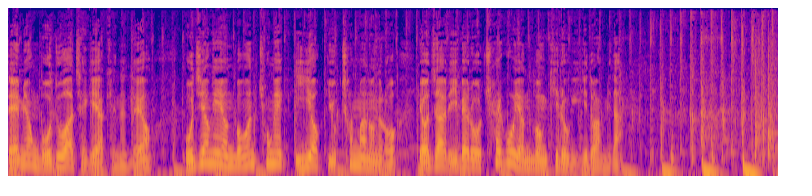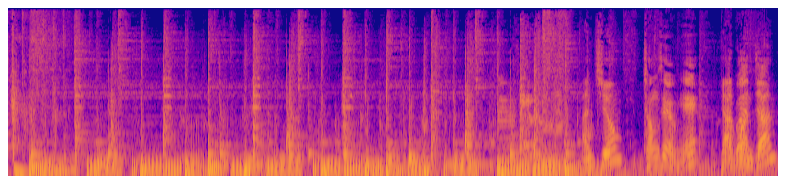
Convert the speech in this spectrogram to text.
4명 모두와 재계약했는데요. 오지영의 연봉은 총액 2억 6천만 원으로 여자 리베로 최고 연봉 기록이기도 합니다. 안치용 정세영의 야구 한 잔.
